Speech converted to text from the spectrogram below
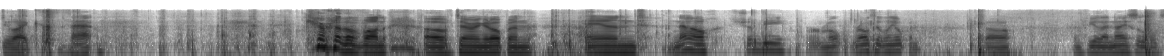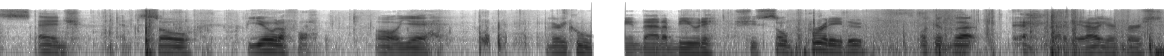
do like that. Get rid of the fun of tearing it open. And now should be remote, relatively open. So I can feel that nice little edge. And so beautiful. Oh yeah. Very cool. Ain't that a beauty? She's so pretty, dude. Look at that. Gotta get out here first.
